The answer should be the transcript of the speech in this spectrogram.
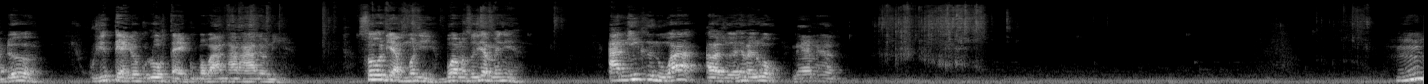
บเด้อ กูที่แตกกับกูโรคแตกกูเบาหวานทางหาแล้วนี่ โซเดียมมั้นี่บวมมาโซเดียมไหมนี่ อันนี้คือหนูว่าอร่อยสุดเลยใช่ไหมลูกแม่นครับ อืม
